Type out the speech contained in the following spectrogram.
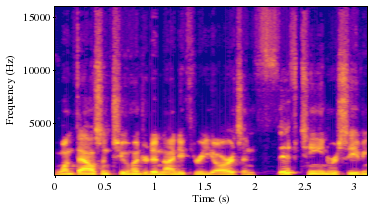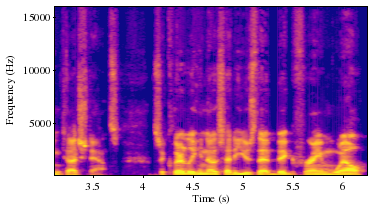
1,293 yards, and 15 receiving touchdowns. So clearly, he knows how to use that big frame well.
